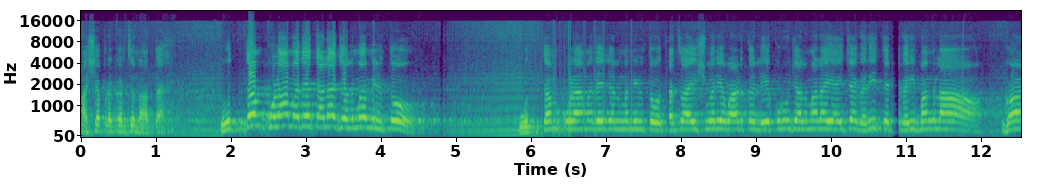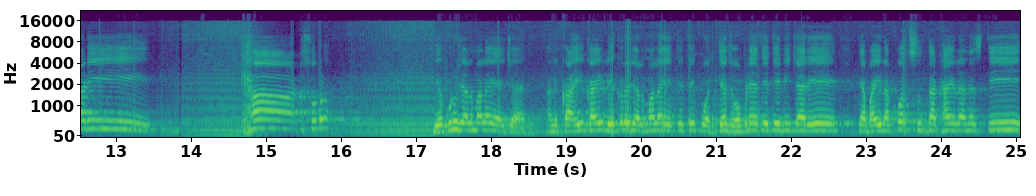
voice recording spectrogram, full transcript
अशा प्रकारचं नातं आहे. उत्तम कुळामध्ये त्याला जन्म मिळतो. उत्तम कुळामध्ये जन्म मिळतो. त्याचं ऐश्वर वाढतं. लेकरू जन्माला यायच्या घरी त्याच्या घरी बंगला गाडी फॅट सगळं. लेकरू जन्माला यायच्या आधी. आणि काही काही लेकरं जन्माला येते ते कोणत्या झोपड्यात येते बिचारे? त्या बाईला पतसुद्धा खायला नसती.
